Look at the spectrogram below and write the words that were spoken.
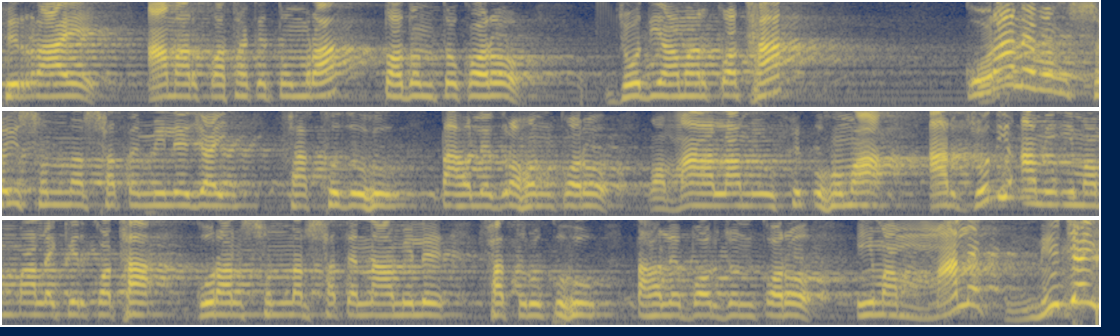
ফির রায়ে। আমার কথাকে তোমরা তদন্ত করো। যদি আমার কথা কোরআন এবং সই সন্ন্যার সাথে মিলে যাই ফাখুদুহু তাহলে গ্রহণ করো। ও মালাম ইউফিকুহুমা। আর যদি আমি ইমাম মালিকের কথা কোরআন সন্ন্যার সাথে না মিলে, ফাতরুকুহু, তাহলে বর্জন করো। ইমাম মালিক নিজেই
